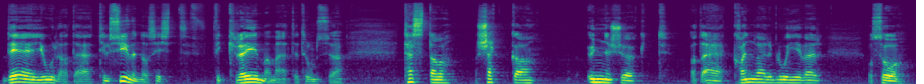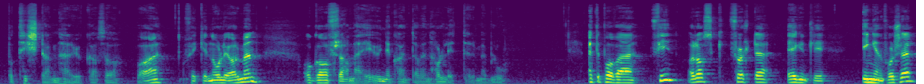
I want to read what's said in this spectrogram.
det gjorde at jeg til syvende og sist fikk krøyma meg til Tromsø. Testa sjekka, undersøkt at jeg kan være blodgiver. Og så, på tirsdag denne uka, så var jeg og fikk en nål i armen og ga fra meg i underkant av en halvliter med blod. Etterpå var jeg fin og rask, følte egentlig ingen forskjell.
